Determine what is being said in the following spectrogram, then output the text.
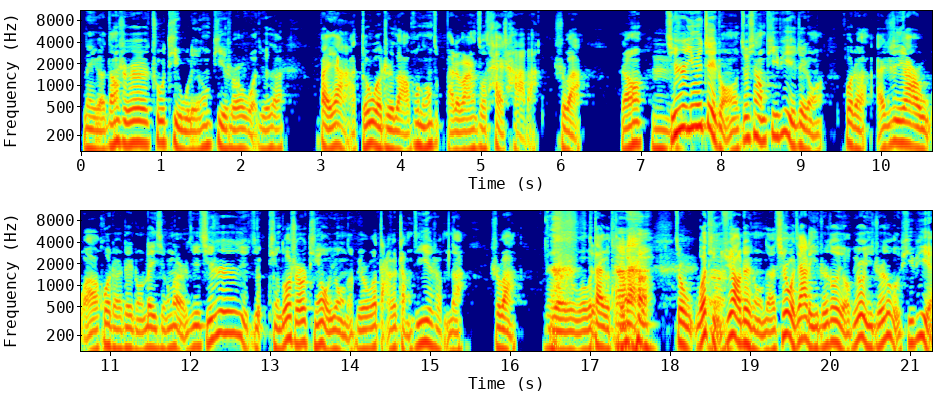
那个当时出 T 五零 P 的时候，我觉得拜亚德国制造不能把这玩意儿做太差吧，是吧？然后嗯其实因为这种就像 PP 这种或者 H 一二五啊，或者这种类型的耳机，其实有挺多时候挺有用的。比如我打个掌机什么的，是吧？我我 我带个头戴，就是我挺需要这种的。其实我家里一直都有，比如我一直都有 PP，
